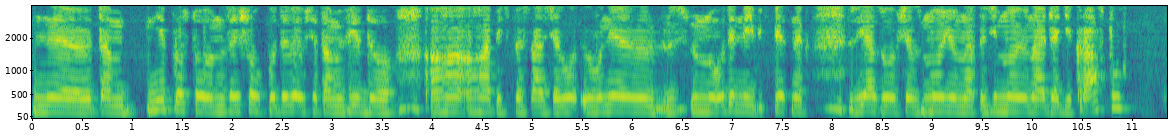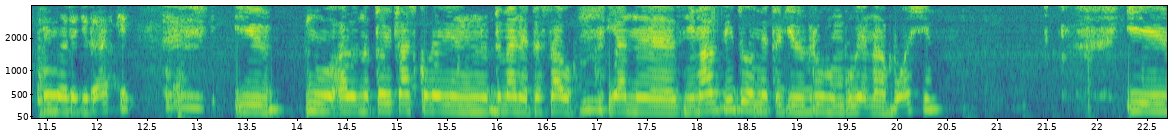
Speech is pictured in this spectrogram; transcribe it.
не там не просто зайшов, подивився там відео, ага, ага, підписався. Вони ну, один мій підписник зв'язувався з мною на зі мною на Джеді Крафту. На Джеді Крафті. І ну, але на той час, коли він до мене писав, я не знімав відео. Ми тоді з другом були на босі. І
